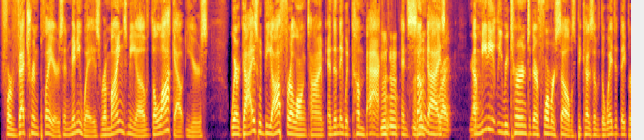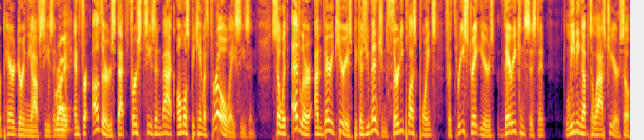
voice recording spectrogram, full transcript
for veteran players in many ways reminds me of the lockout years where guys would be off for a long time and then they would come back and some guys Mm-hmm. Right. Yeah. immediately return to their former selves because of the way that they prepared during the offseason. Right. And for others, that first season back almost became a throwaway season. So with Edler, I'm very curious because you mentioned 30 plus points for three straight years, very consistent leading up to last year. So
